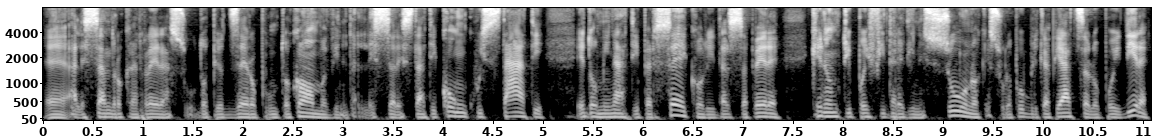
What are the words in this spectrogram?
eh, Alessandro Carrera su doppiozero.com, viene dall'essere stati conquistati e dominati per secoli, dal sapere che non ti puoi fidare di nessuno, che sulla pubblica piazza lo puoi dire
